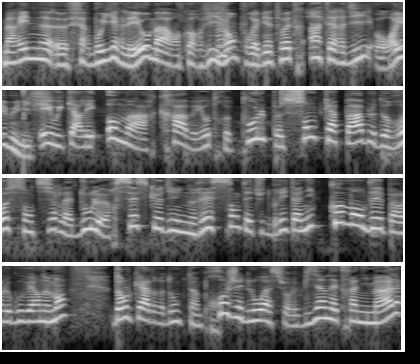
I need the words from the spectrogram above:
Marine, euh, faire bouillir les homards encore vivants pourrait bientôt être interdit au Royaume-Uni. Et oui, car les homards, crabes et autres poulpes sont capables de ressentir la douleur. C'est ce que dit une récente étude britannique commandée par le gouvernement dans le cadre donc d'un projet de loi sur le bien-être animal.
